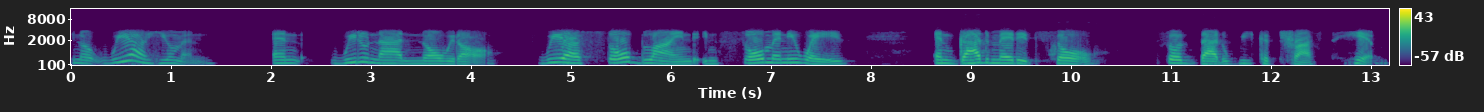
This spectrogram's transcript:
You know, we are human and we do not know it all. We are so blind in so many ways, and God made it so so that we could trust Him,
